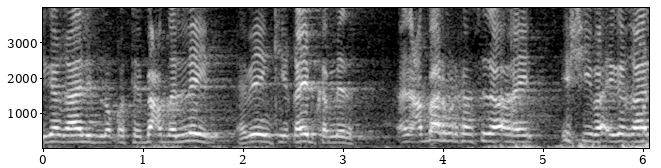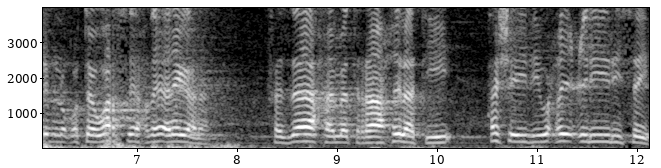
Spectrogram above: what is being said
iga qaalib noqotay bacda alleyl habeenkii qeyb ka mida. Yani cabaar markaan sidaa ahayn ishii baa iga qaalib noqotay waa seexday anigana. Fazaaxamat raaxilatii hashaydii waxay ciriirisay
